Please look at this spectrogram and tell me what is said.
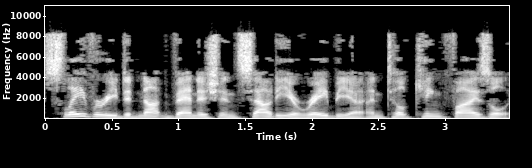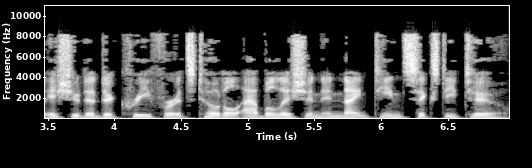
Slavery did not vanish in Saudi Arabia until King Faisal issued a decree for its total abolition in 1962.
